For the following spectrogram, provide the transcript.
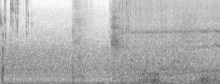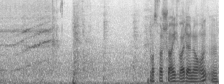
So. Muss wahrscheinlich weiter nach unten.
